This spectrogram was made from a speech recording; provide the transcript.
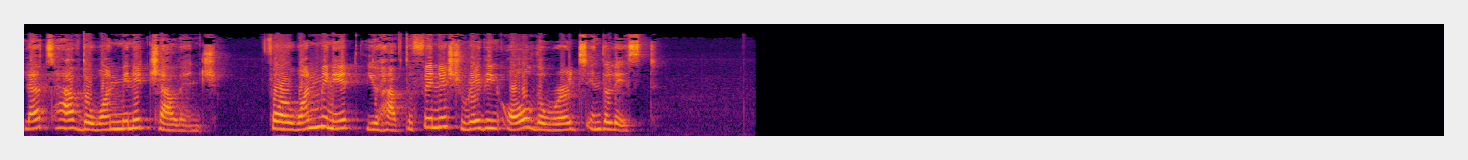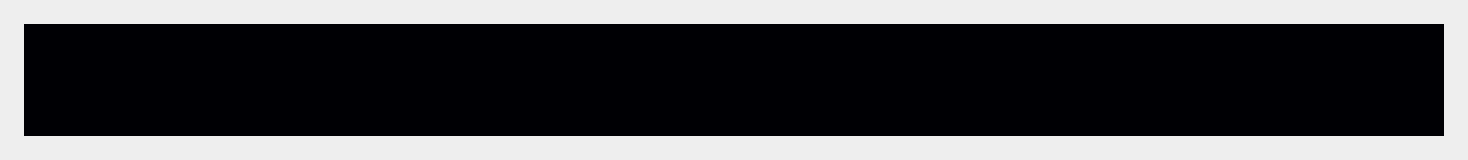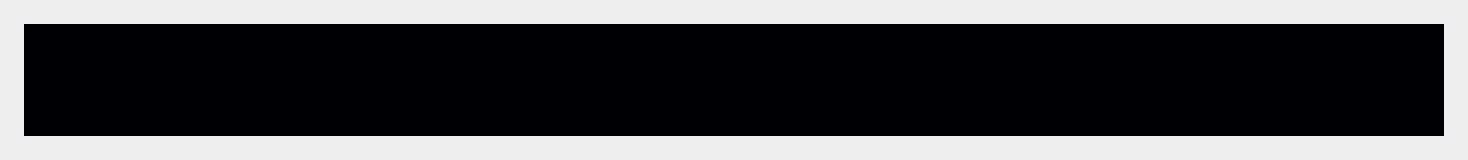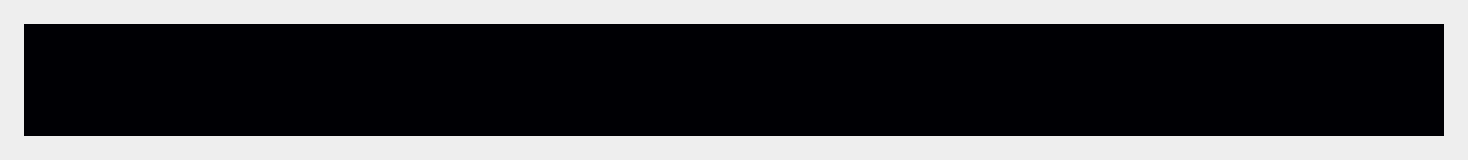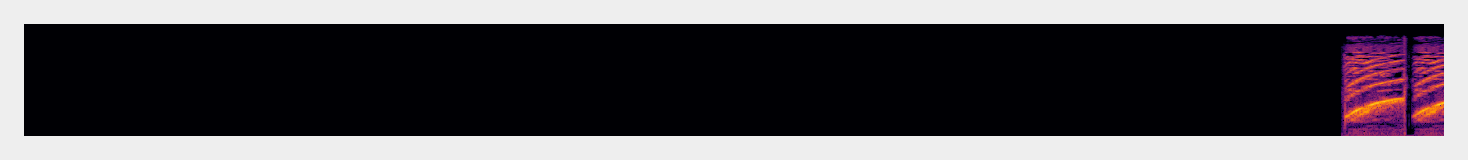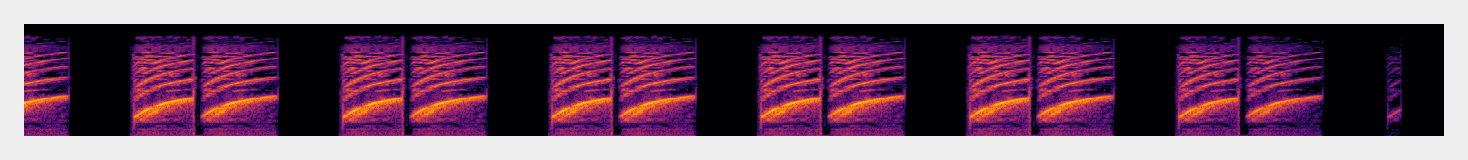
Let's have the one minute challenge. For one minute, you have to finish reading all the words in the list.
